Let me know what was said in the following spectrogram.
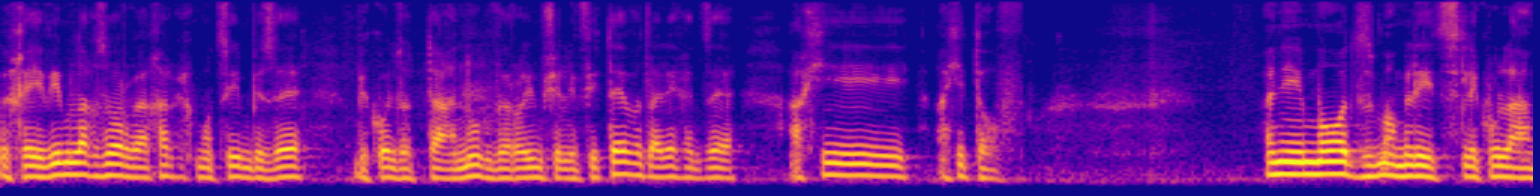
וחייבים לחזור, ואחר כך מוצאים בזה בכל זאת תענוג, ורואים שלפי טבע ללכת זה הכי, הכי טוב. אני מאוד ממליץ לכולם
